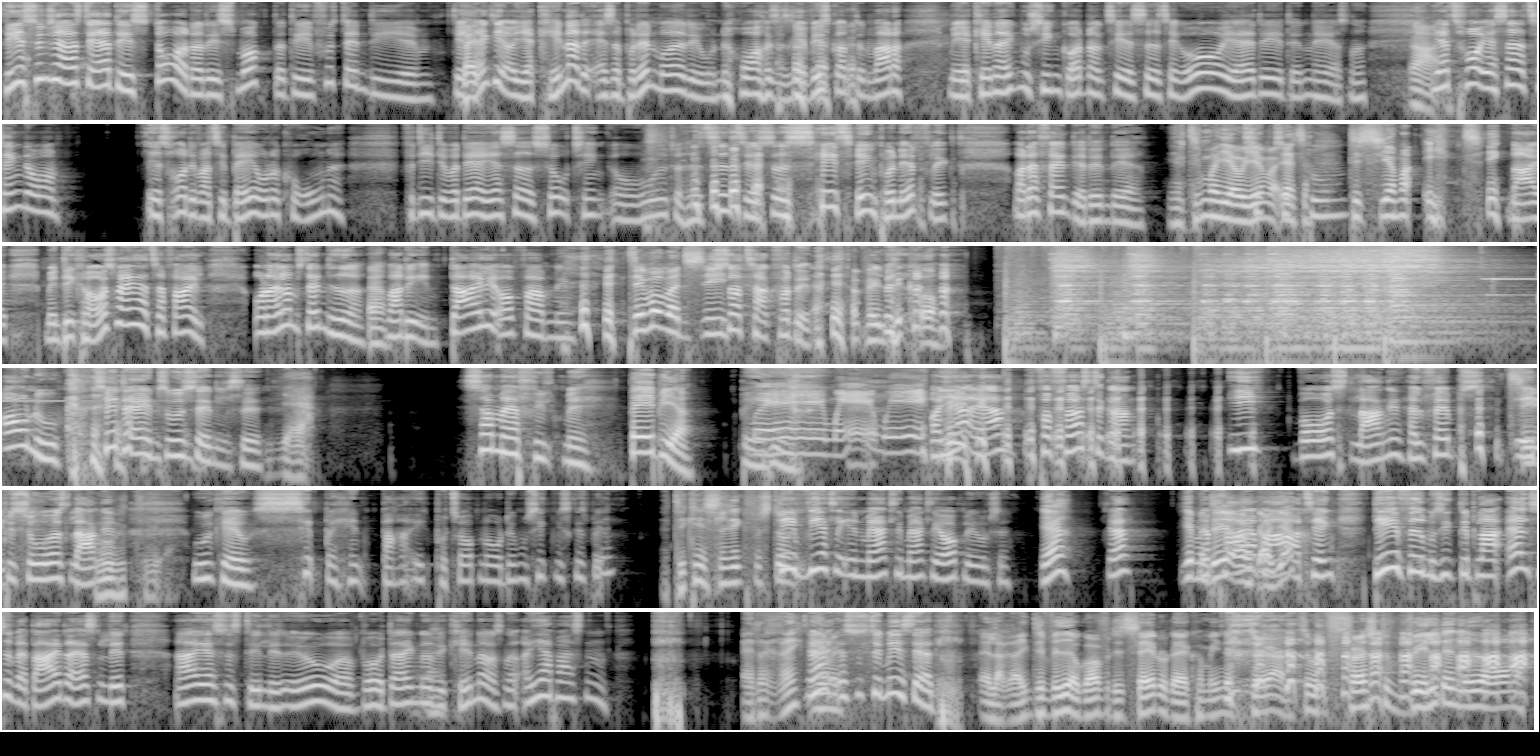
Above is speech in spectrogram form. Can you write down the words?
Det synes jeg også, det er. Det er stort, og det er smukt, og det er fuldstændig... Øh, det er rigtigt, og jeg kender det. Altså på den måde er det jo en overraskelse. Jeg vidste godt, den var der, men jeg kender ikke musikken godt nok til at sidde og tænke, åh ja, det er den her og sådan noget. Nej. Jeg tror, jeg sad og tænkte over, jeg tror, det var tilbage under corona, fordi det var der, jeg sad og så ting overhovedet, og havde tid til at sidde og se ting på Netflix. Og der fandt jeg den der. Ja, det må jeg jo hjemme. Altså, det siger mig ingenting. Nej, men det kan også være, at jeg tager fejl. Under alle omstændigheder ja. var det en dejlig opvarmning. det må man sige. Så tak for den. ja, velbekomme. og nu til dagens udsendelse. ja. Som er fyldt med... Babyer baby. Og jeg er for første gang i vores lange 90 episoders lange udgave simpelthen bare ikke på toppen over det musik, vi skal spille. Ja, det kan jeg slet ikke forstå. Det er virkelig en mærkelig, mærkelig oplevelse. Ja. Ja. Jamen, jeg det, plejer og, bare og jeg... at tænke, det er fed musik, det plejer altid at være dig, der er sådan lidt, ej, jeg synes, det er lidt øve, og hvor der er ikke noget, ja. vi kender og sådan noget. Og jeg er bare sådan, er det rigtigt? Ja, jeg synes, det mest er... Eller rigtigt, det ved jeg jo godt, for det sagde du, da jeg kom ind ad døren. Det var det første, du væltede ned over mig.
